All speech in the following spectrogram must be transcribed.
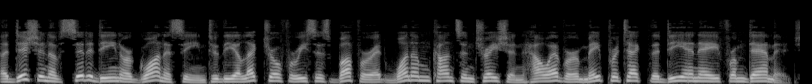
Addition of cytidine or guanosine to the electrophoresis buffer at 1 m concentration however may protect the DNA from damage.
